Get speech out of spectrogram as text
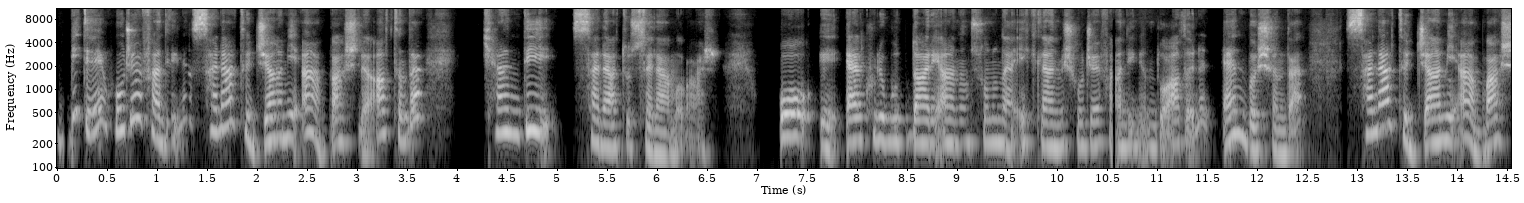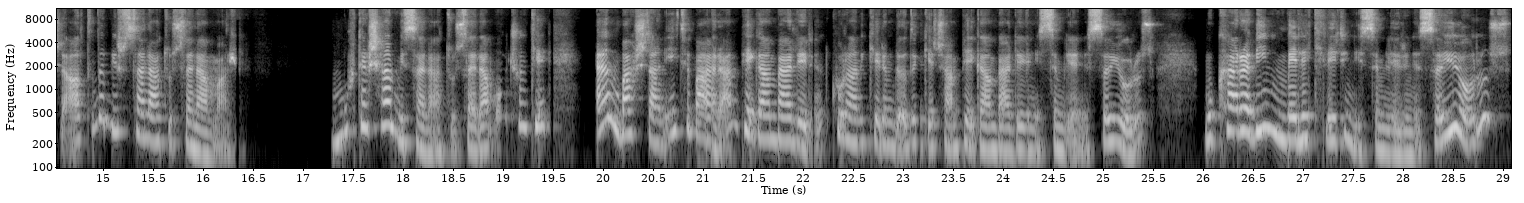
Bir de Hoca Efendi'nin salatı camia başlığı altında kendi salatu selamı var. o e, El Kulubu Daria'nın sonuna eklenmiş Hoca Efendi'nin dualarının en başında Salat-ı Camia başlığı altında bir salatu selam var. Muhteşem bir salatu selam o. Çünkü en baştan itibaren peygamberlerin, Kur'an-ı Kerim'de adı geçen peygamberlerin isimlerini sayıyoruz. Mukarrabin meleklerin isimlerini sayıyoruz.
